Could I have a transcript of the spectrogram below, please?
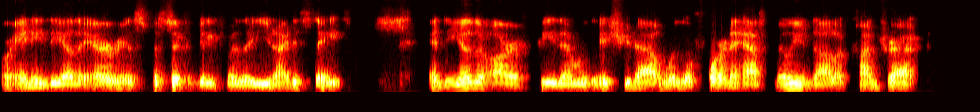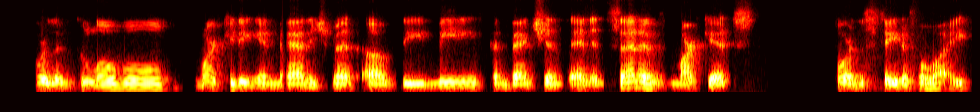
or any of the other areas, specifically for the United States. And the other RFP that was issued out was a $4.5 million contract for the global marketing and management of the meetings, conventions, and incentive markets for the state of Hawaii.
